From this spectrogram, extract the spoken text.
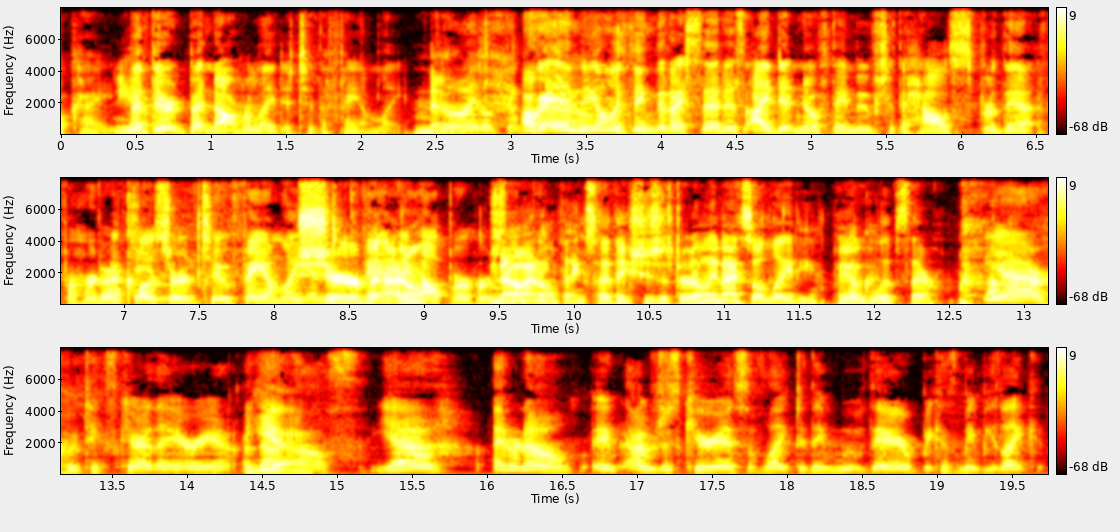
okay. Yeah. But they're but not related to the family. No, No, I don't think. So. Okay, so. and the only thing that I said is I didn't know if they moved to the house for that for her to For be closer family. to family and sure, family but I don't helper or something. No, I don't think so. I think she's just a really nice old lady who Okay. lives there. yeah, or who takes care of the area, of that Yeah. house. Yeah, I don't know. I, I was just curious of like, did they move there because maybe like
